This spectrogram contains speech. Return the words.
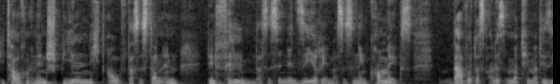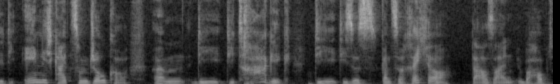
die tauchen in den Spielen nicht auf. Das ist dann in den Filmen, das ist in den Serien, das ist in den Comics. Da wird das alles immer thematisiert. Die Ähnlichkeit zum Joker, ähm, die, die Tragik, die dieses ganze Rächer-Dasein überhaupt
